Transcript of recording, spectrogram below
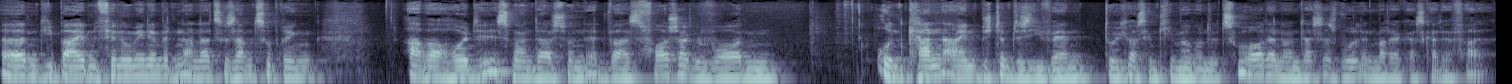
ähm, die beiden Phänomene miteinander zusammenzubringen. Aber heute ist man da schon etwas forscher geworden und kann ein bestimmtes Event durchaus dem Klimawandel zuordnen. Und das ist wohl in Madagaskar der Fall.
